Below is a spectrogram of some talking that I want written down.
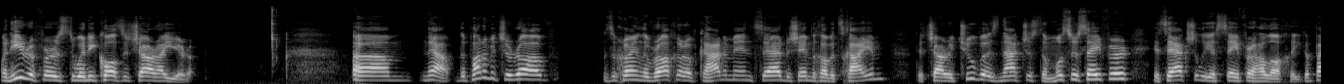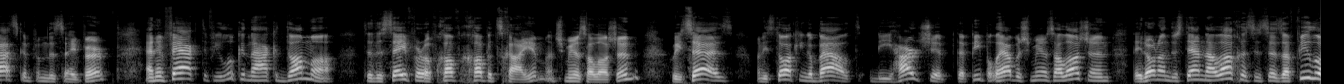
when he refers to it, he calls it Shar Hayira. Um, now, the Panovich Rav Zechariah Levracher of Kahanamin said b'shem the Chofetz Chaim that Shari Tshuva is not just a Musar Sefer; it's actually a Sefer Halacha. You can pass it from the Sefer, and in fact, if you look in the Hakdama to the Sefer of Chofetz Chaim and Shmiras Haloshen, where he says when he's talking about the hardship that people have with Shmiras Haloshen, they don't understand halachas. It says Afilu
